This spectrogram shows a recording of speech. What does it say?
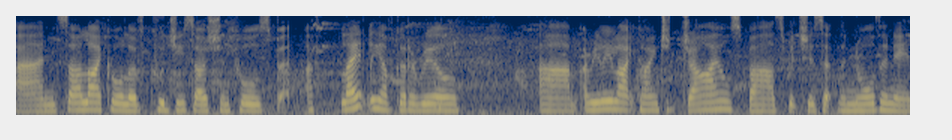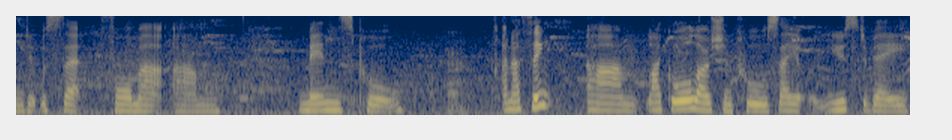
and so I like all of Coogee's ocean pools, but I've, lately I've got a real. Um, I really like going to Giles Baths, which is at the northern end. It was that former um, men's pool. Okay. And I think, um, like all ocean pools, they used to be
